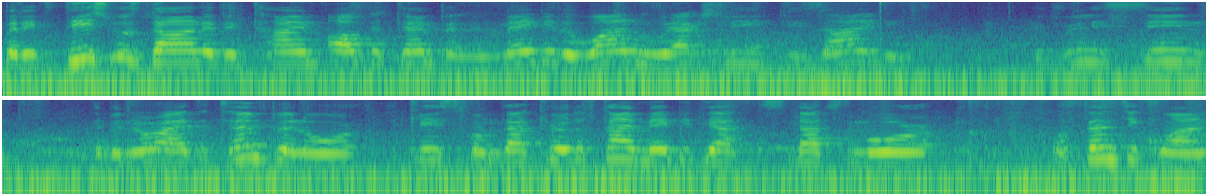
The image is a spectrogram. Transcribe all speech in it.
But if this was done at the time of the temple, and maybe the one who actually designed it had really seen the menorah at the temple, or at least from that period of time, maybe that's that's the more authentic one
